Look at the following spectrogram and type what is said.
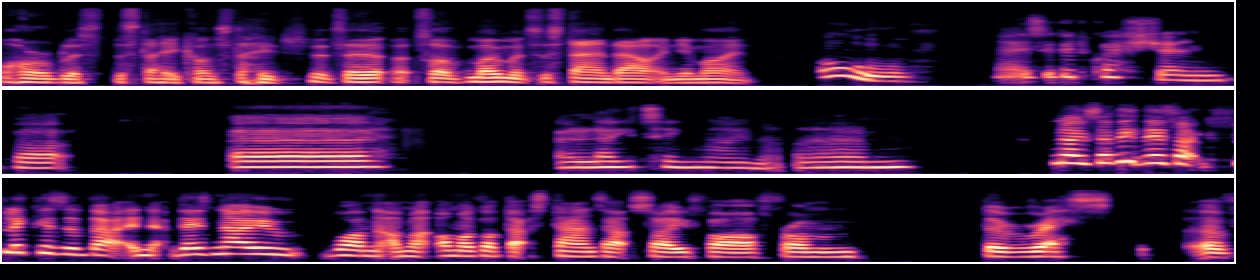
horriblest mistake on stage? It's a sort of moments that stand out in your mind. Oh, that is a good question, but uh a elating moment. Um no, so I think there's like flickers of that, and there's no one that I'm like, oh my God, that stands out so far from the rest of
